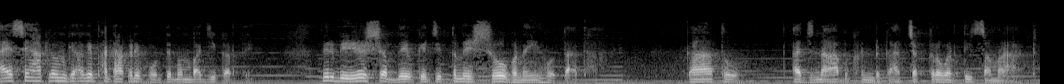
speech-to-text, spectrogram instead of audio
ऐसे आके उनके आगे फटाकड़े फोड़ते, बम्बाजी करते। फिर भी ऋषभ देव के जितने शोभ नहीं होता था, कहा तो अजनाब खंड का चक्रवर्ती सम्राट,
